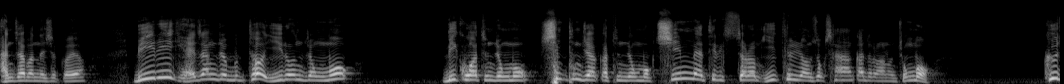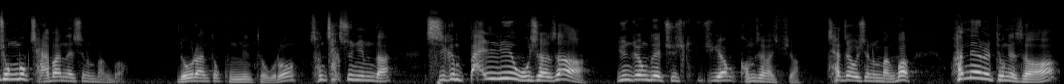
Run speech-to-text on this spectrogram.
안 잡아내실 거예요. 미리 개장 전부터 이런 종목 미코 같은 종목, 신풍제약 같은 종목, 진 매트릭스처럼 이틀 연속 상한가 들어가는 종목 그 종목 잡아내시는 방법. 노란톡 국민톡으로 선착순입니다. 지금 빨리 오셔서 윤정도의 주식주형 검색하십시오. 찾아오시는 방법 화면을 통해서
